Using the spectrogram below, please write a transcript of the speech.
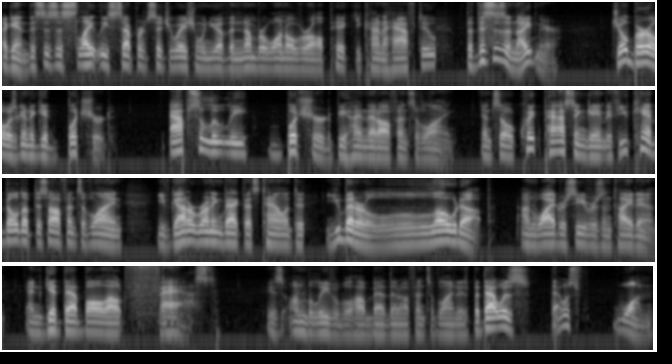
Again, this is a slightly separate situation when you have the number one overall pick. You kind of have to. But this is a nightmare. Joe Burrow is going to get butchered, absolutely butchered behind that offensive line. And so, quick passing game. If you can't build up this offensive line, You've got a running back that's talented. You better load up on wide receivers and tight end and get that ball out fast. Is unbelievable how bad that offensive line is. But that was that was one.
